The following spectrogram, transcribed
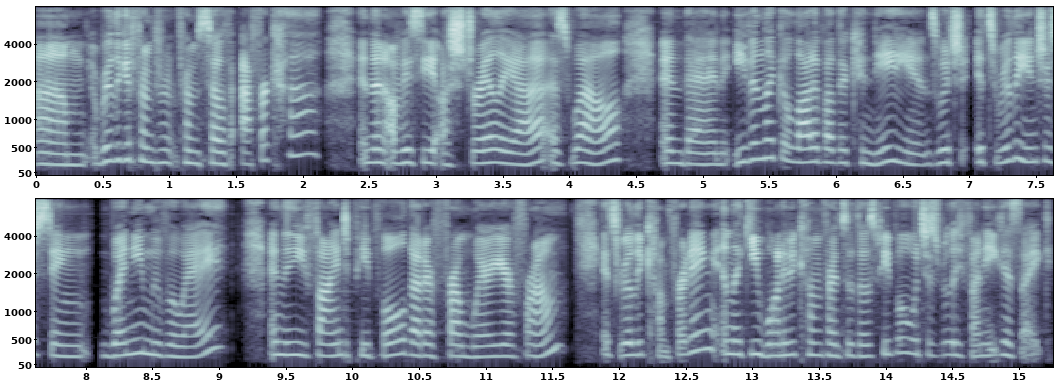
um, a really good friend from, from South Africa, and then obviously Australia as well and then even like a lot of other Canadians, which it's really interesting when you move away and then you find people that are from where you're from. It's really comforting and like you want to become friends with those people, which is really funny because like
